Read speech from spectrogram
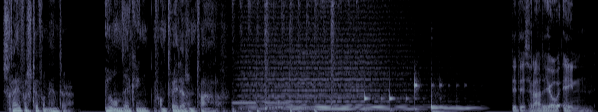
Schrijver Stefan Enter. Uw ontdekking van 2012. Dit is Radio 1.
